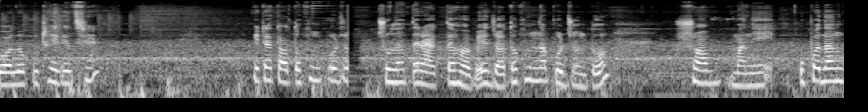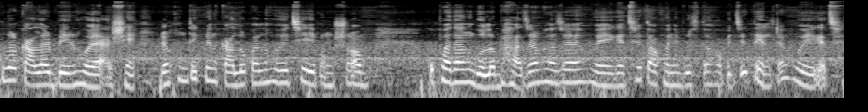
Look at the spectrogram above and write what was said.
বলক উঠে গেছে। এটা ততক্ষণ পর্যন্ত চুলাতে রাখতে হবে, যতক্ষণ না পর্যন্ত সব মানে উপাদানগুলোর কালার বের হয়ে আসে। যখন দেখবেন কালো কালো হয়েছে এবং সব উপাদানগুলো ভাজা ভাজা হয়ে গেছে, তখনই বুঝতে হবে যে তেলটা হয়ে গেছে।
